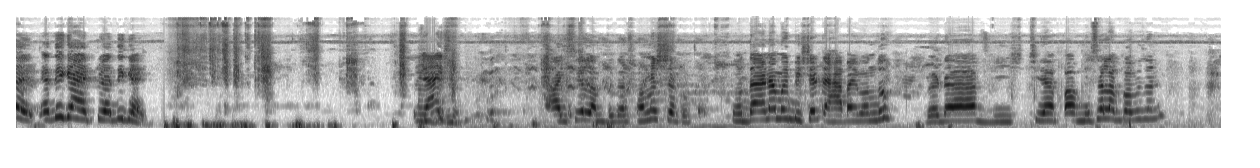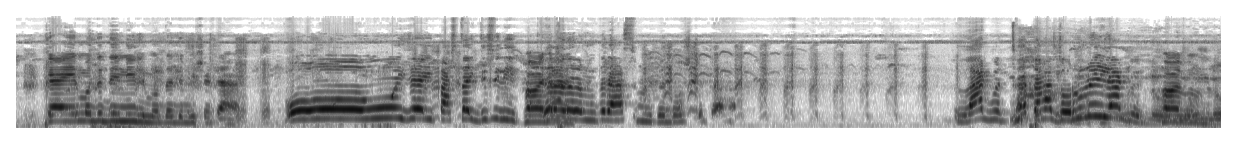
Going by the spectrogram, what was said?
এই এদিকে আয় একটু এদিকে আয়। আইছিলাম তোকে সমস্যা কোথায়? তোর দ্বারা না আমি বিশটা টাকা পাই বন্ধু। বেটা বৃষ্টি পাব নিছিলাম কবে জানি? এর মধ্যে দিয়ে নীল মধ্যে দিয়ে বিশটা টাকা ও ওই যে এই পাঁচ তারিখ দিছিলি। দাঁড়া, আসছে মুখে দশটা টাকা লাগবে টাকা জরুরি লাগবে। হয় বন্ধু।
